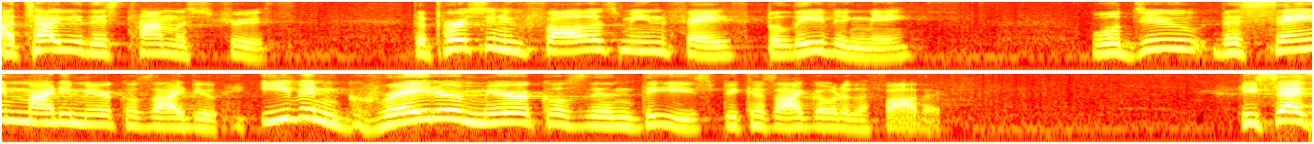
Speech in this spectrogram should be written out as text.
I'll tell you this timeless truth. The person who follows me in faith, believing me, will do the same mighty miracles I do, even greater miracles than these, because I go to the Father. He says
